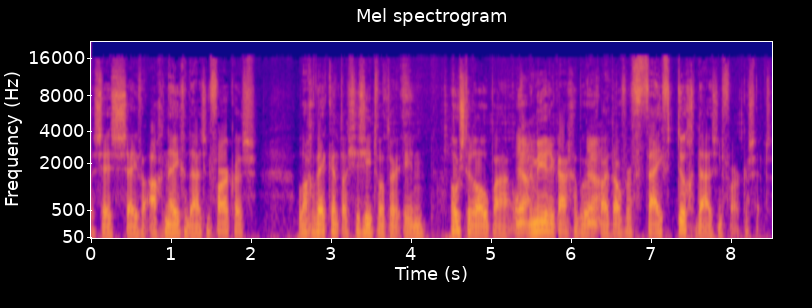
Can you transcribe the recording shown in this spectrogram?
6, 7, 8, 9000 varkens. Lachwekkend als je ziet wat er in Oost-Europa of in Amerika gebeurt, waar je het over 50.000 varkens hebt.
